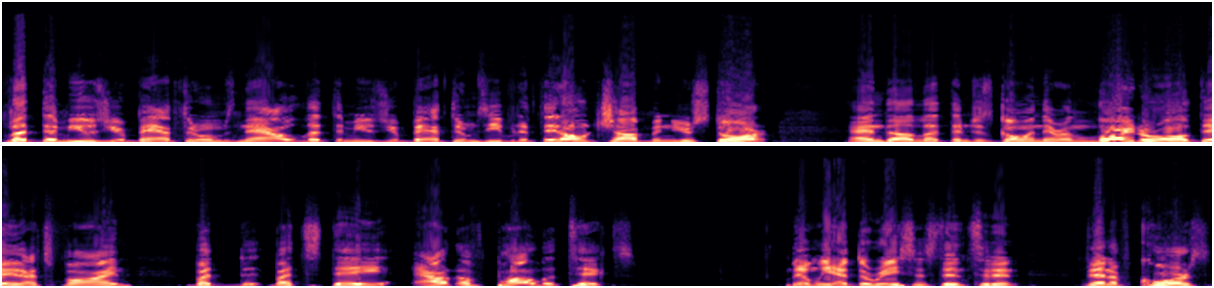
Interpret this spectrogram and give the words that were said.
Let them use your bathrooms. Now let them use your bathrooms even if they don't shop in your store. And uh, let them just go in there and loiter all day. That's fine. But, but stay out of politics. Then we had the racist incident. Then, of course,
